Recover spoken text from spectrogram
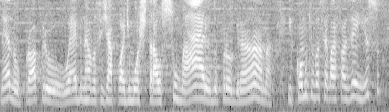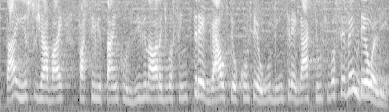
né, no próprio webinar você já pode mostrar o sumário do programa e como que você vai fazer isso, tá? Isso já vai facilitar, inclusive, na hora de você entregar o teu conteúdo, entregar aquilo que você vendeu ali.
